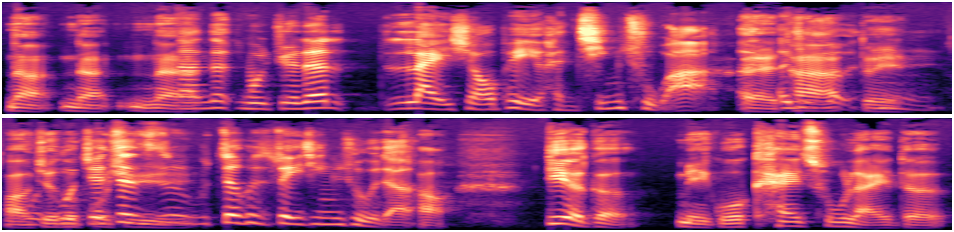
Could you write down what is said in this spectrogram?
那那那那那，我觉得赖萧佩很清楚啊。呃，他对，好，就是我觉得这是这会是最清楚的。好，第二个，美国开出来的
